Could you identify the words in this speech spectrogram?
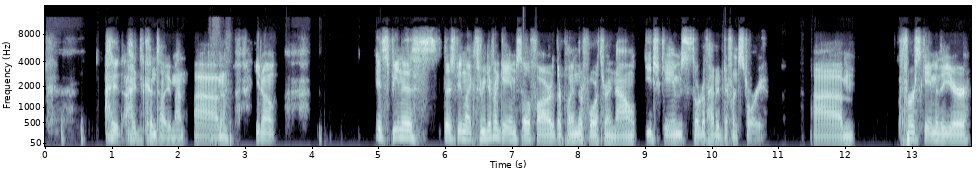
I, I couldn't tell you, man. Um, you know, it's been a there's been like three different games so far. They're playing their fourth right now. Each game's sort of had a different story. Um, first game of the year,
